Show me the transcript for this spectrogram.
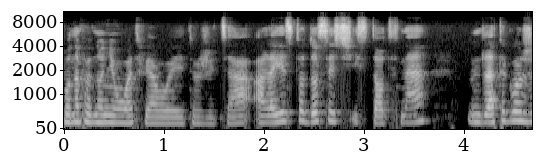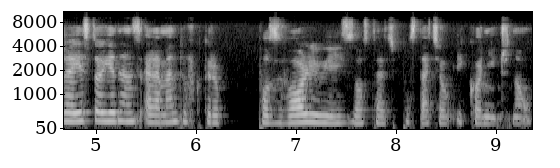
bo na pewno nie ułatwiało jej to życia, ale jest to dosyć istotne, dlatego że jest to jeden z elementów, który pozwolił jej zostać postacią ikoniczną.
